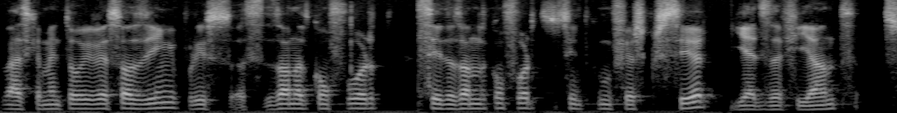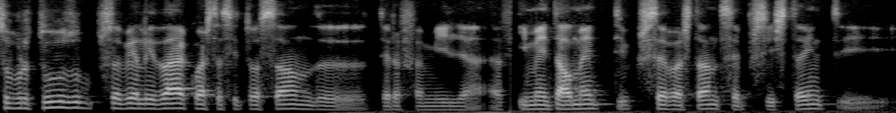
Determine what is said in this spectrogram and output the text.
basicamente, estou a viver sozinho, por isso, a zona de conforto, sair da zona de conforto, sinto que me fez crescer e é desafiante. Sobretudo, saber lidar com esta situação de ter a família. E mentalmente tive que crescer bastante, ser persistente e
